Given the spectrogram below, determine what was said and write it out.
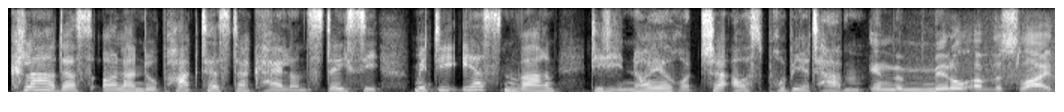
Klar, dass Orlando Parktester Kyle und Stacy mit die ersten waren, die die neue Rutsche ausprobiert haben. In the middle of the slide,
